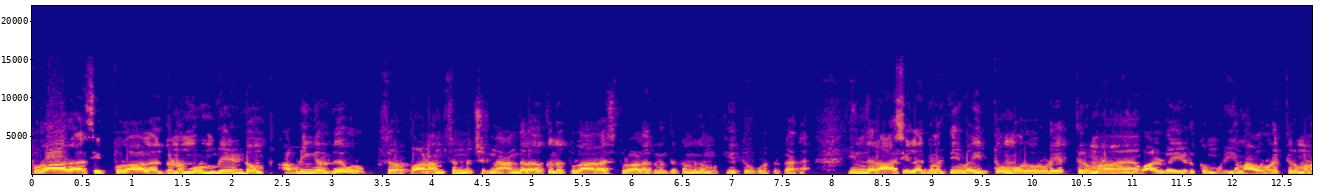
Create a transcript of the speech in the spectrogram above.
துலா ராசி துலா லக்னமும் வேண்டும் அப்படிங்கிறது ஒரு சிறப்பான அம்சம்னு வச்சுக்கலாம் அந்த அளவுக்கு இந்த துலா ராசி துலா மிக முக்கியத்துவம் கொடுத்துருக்காங்க. இந்த ராசி லக்னத்தை வைத்தும் ஒருவருடைய திருமண வாழ்வை எடுக்க முடியும். அவருடைய திருமண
